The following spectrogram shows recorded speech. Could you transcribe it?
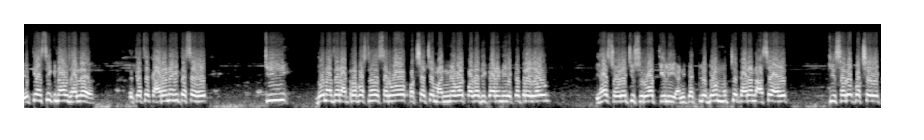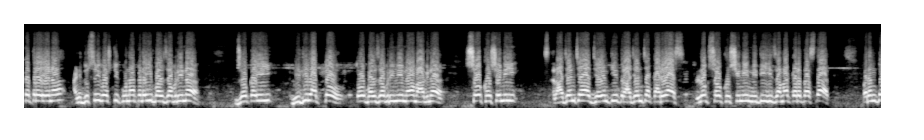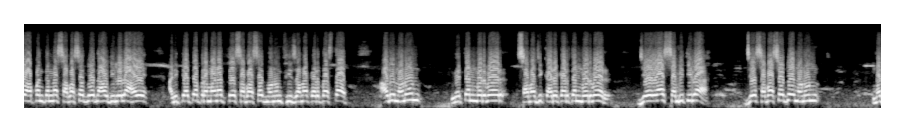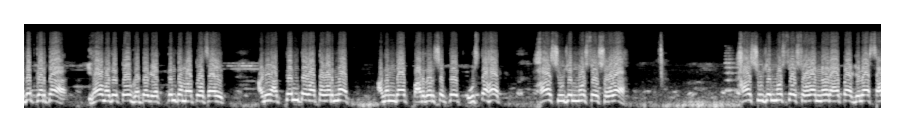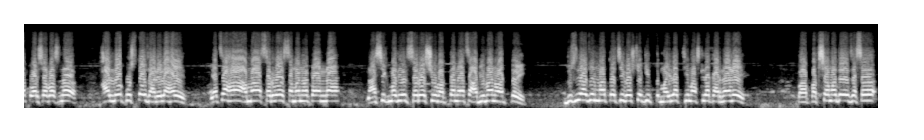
ऐतिहासिक नाव झालं तर त्याचं कारणही तसं आहे की दोन हजार अठरा सर्व पक्षाचे मान्यवर पदाधिकाऱ्यांनी एकत्र येऊन ह्या सोहळ्याची सुरुवात केली. आणि त्यातले दोन मुख्य कारण असे आहेत की सर्व पक्ष एकत्र येणं आणि दुसरी गोष्टी कुणाकडेही बळजबरीनं जो काही निधी लागतो तो बळजबरीने न मागणं स्वखुशीनी राजांच्या जयंतीत राजांच्या कार्यास लोक स्वखुशीने निधी ही जमा करत असतात. परंतु आपण त्यांना सभासद व नाव दिलेलं आहे आणि त्या त्या प्रमाणात ते सभासद म्हणून फी जमा करत असतात. आणि म्हणून नेत्यांबरोबर सामाजिक कार्यकर्त्यांबरोबर जे या समितीला जे सभासद म्हणून मदत करता ह्यामध्ये तो घटक अत्यंत महत्त्वाचा आहे. आणि अत्यंत वातावरणात आनंदात पारदर्शकतेत उत्साहात हा शिवजन्मोत्सव सोहळा. हा शिवजन्मोत्सव सोहळा न राहता गेल्या सात वर्षापासून हा लोक उत्सव झालेला आहे. याचा हा आम्हा सर्व समन्वयकांना नाशिकमधील सर्व शिवभक्तांना याचा अभिमान वाटतोय. दुसरी अजून महत्वाची गोष्ट की महिला थीम असल्या कारणाने प- पक्षामध्ये जसं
